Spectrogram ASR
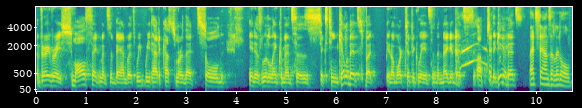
very, very small segments of bandwidth. We, have had a customer that sold in as little increments as 16 kilobits, but you know more typically it's in the megabits up to the gigabits. That sounds a little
